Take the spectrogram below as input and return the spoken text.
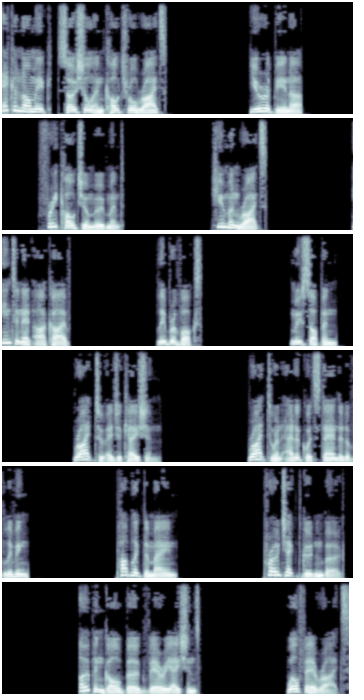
Economic, social and cultural rights Europeana. Free culture movement. Human rights. Internet archive. LibriVox. Musopen Right to education. Right to an adequate standard of living. Public domain. Project Gutenberg. Open Goldberg variations. Welfare rights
